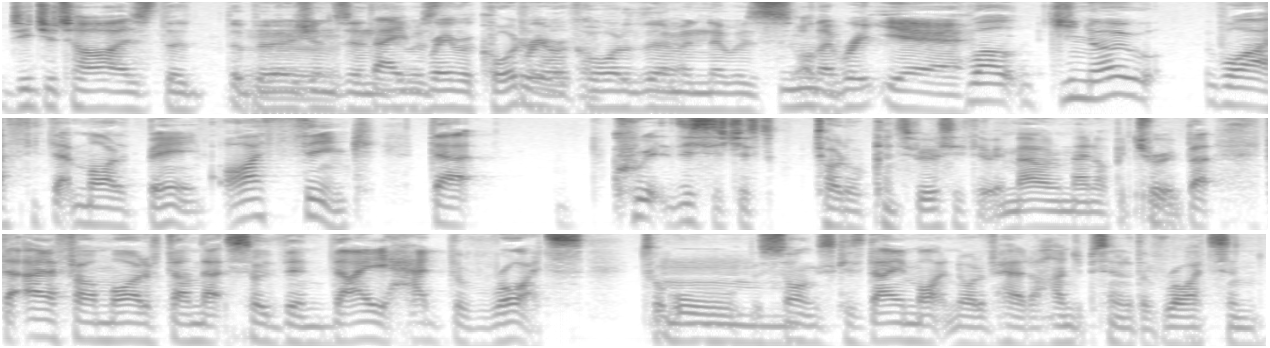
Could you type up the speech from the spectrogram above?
digitized the the versions and They was- re-recorded all of them. re-recorded them, and there was oh they re, yeah. Well, do you know why I think that might have been? I think that this is just total conspiracy theory, may or may not be true, but the AFL might have done that so then they had the rights to all the songs because they might not have had 100% of the rights and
